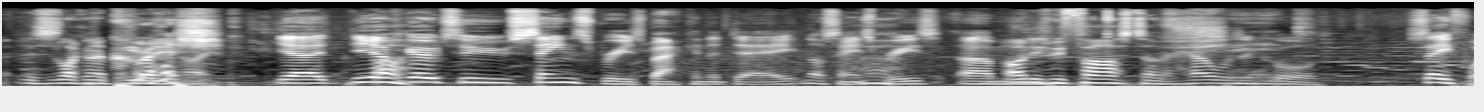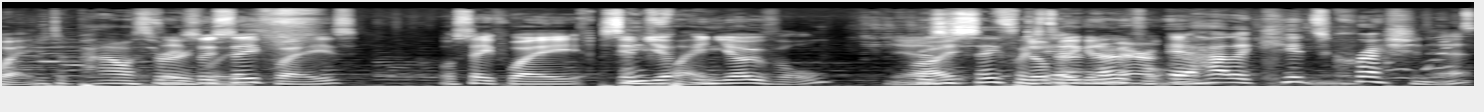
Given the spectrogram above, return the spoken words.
know, this is like an. Crash. Like, yeah. Do you ever Oh. go to Sainsbury's back in the day? Not Sainsbury's. Um, oh, I need to be faster. what the hell was it called? Safeway. I need to power through. So Safeways. Safeways or Safeway, In, Yo- Safeway? in Yeovil, yeah. There's right? a Safeway Still still big in in America. Oval. it had a kids crash in it,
